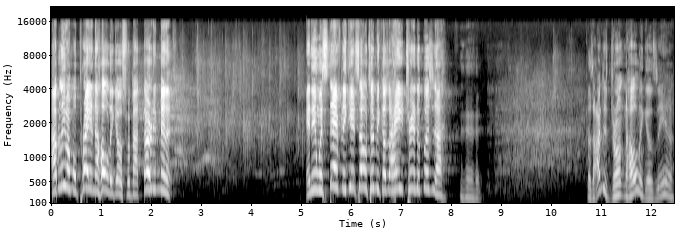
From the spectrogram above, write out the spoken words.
I believe I'm going to pray in the Holy Ghost for about 30 minutes. And then when Stephanie gets on to me because I hate trimmed the bushes, I. Because I just drunk the Holy Ghost then.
